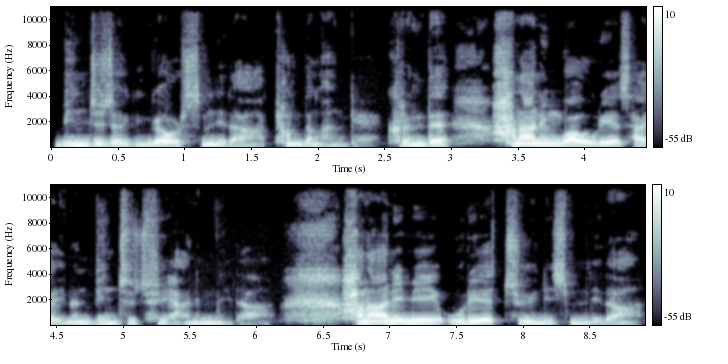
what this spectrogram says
민주적인 게 옳습니다. 평등한 게. 그런데 하나님과 우리의 사이는 민주주의 아닙니다. 하나님이 우리의 주인이십니다.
